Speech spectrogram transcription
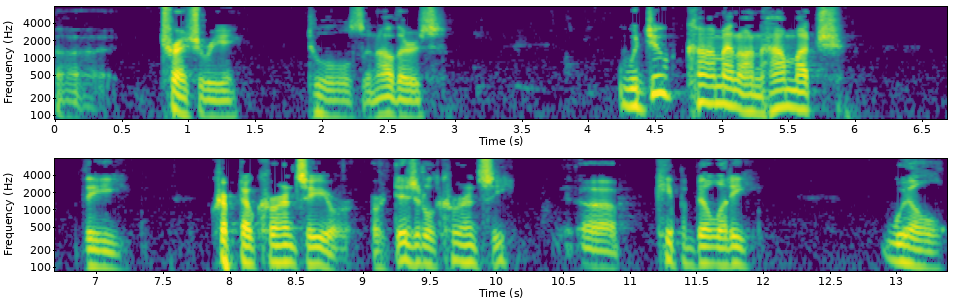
uh, treasury tools and others. Would you comment on how much the cryptocurrency or, or digital currency uh, capability will,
